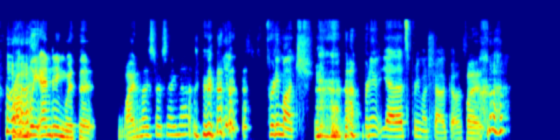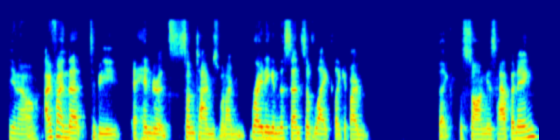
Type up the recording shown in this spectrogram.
probably ending with it why did i start saying that pretty much. Pretty yeah, that's pretty much how it goes. but you know i find that to be a hindrance sometimes when i'm writing in the sense of like like if i'm like the song is happening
